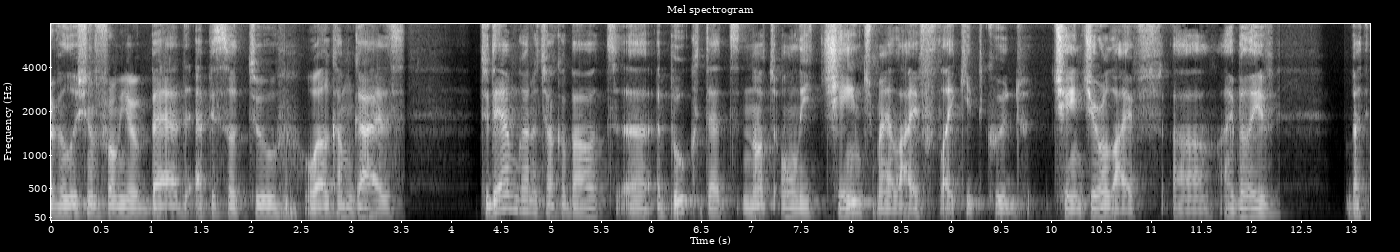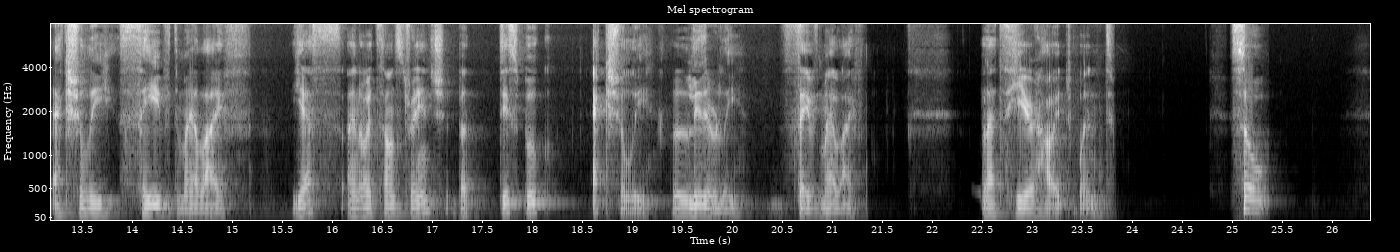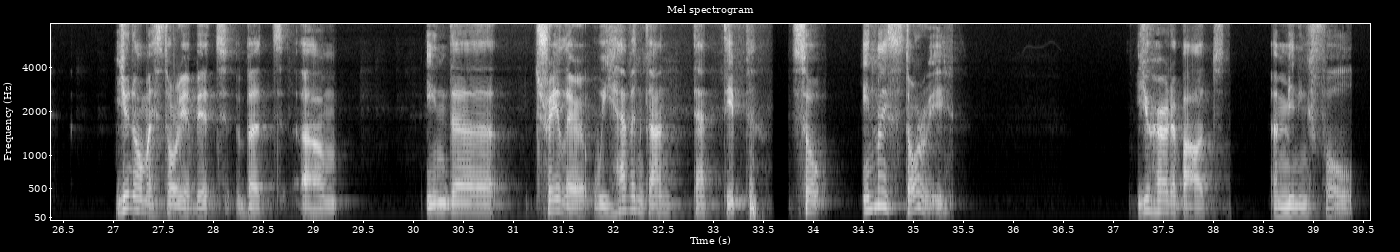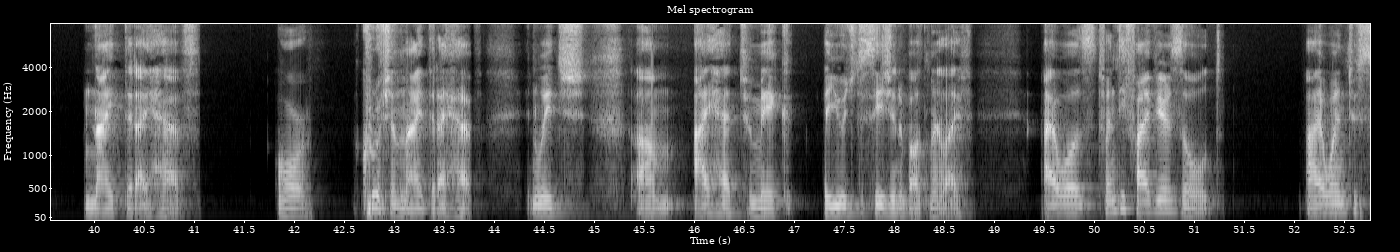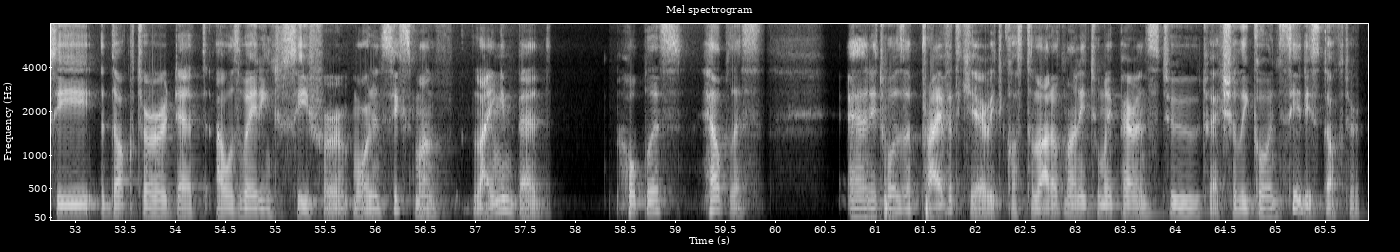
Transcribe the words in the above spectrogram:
Revolution from Your Bed, Episode 2. Welcome, guys. Today I'm going to talk about uh, a book that not only changed my life, like it could change your life, uh, I believe, but actually saved my life. Yes, I know it sounds strange, but this book actually, literally, saved my life. Let's hear how it went. So, you know my story a bit, but um, in the trailer, we haven't gone that deep. So, in my story, you heard about a meaningful night that I have, or a crucial night that I have, in which um, I had to make a huge decision about my life. I was 25 years old. I went to see a doctor that I was waiting to see for more than six months, lying in bed, hopeless, helpless and it was a private care. It cost a lot of money to my parents to to actually go and see this doctor.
